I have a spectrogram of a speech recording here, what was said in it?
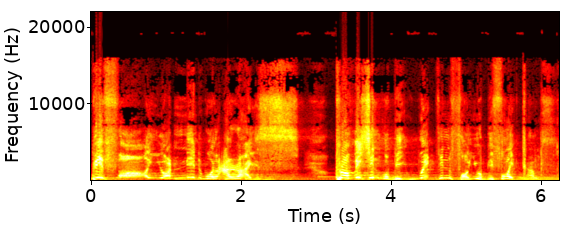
before your need will arise, provision will be waiting for you before it comes.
